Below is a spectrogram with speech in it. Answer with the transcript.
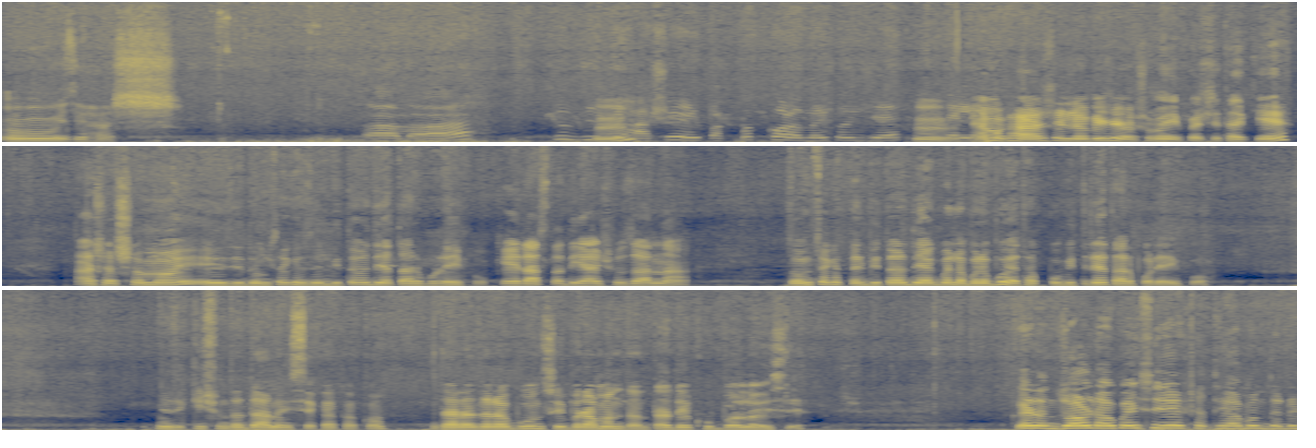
ওই যে হাঁস। আমার ঘাস বেশিরভাগ সময় এই পাশে থাকে। আসার সময় এই যে দুমসা গাছের ভিতর দিয়ে তারপরে আইফো কে রাস্তা দিয়ে আইসো যা না। দুমসা গাছের ভিতর দিয়ে একবেলা ভরে বয়ে থাকব ভিতরে তারপরে আইফো এই যে কি সুন্দর ধান হয়েছে কাকা কম যারা যারা বুনছে ব্রাহ্মণ ধান তাদের খুব ভালো হয়েছে কারণ জলটাও পাইছে একসাথে এমন ধানে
